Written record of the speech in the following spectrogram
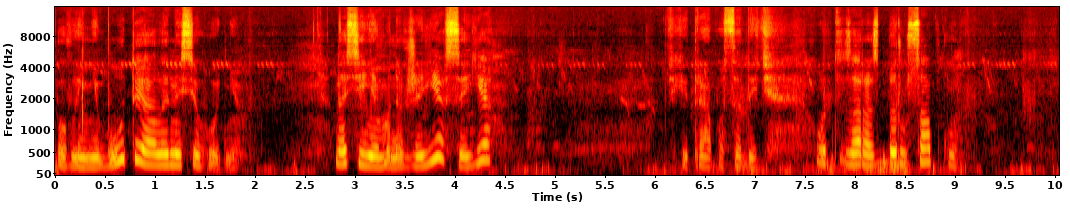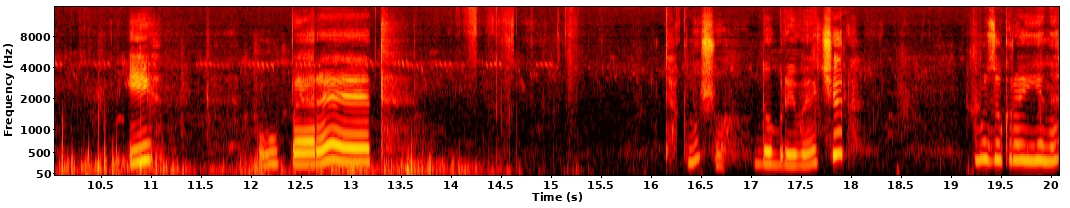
повинні бути, але не сьогодні. Насіння в мене вже є, все є. Тільки треба посадити. От зараз беру сапку і уперед. Так, ну що, добрий вечір. Ми з України.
